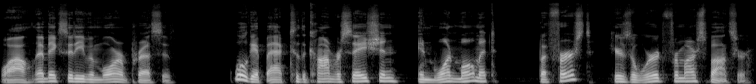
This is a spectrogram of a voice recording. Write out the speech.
Wow, that makes it even more impressive. We'll get back to the conversation in one moment. But first, here's a word from our sponsor.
